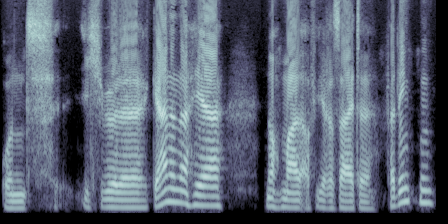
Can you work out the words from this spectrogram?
Und ich würde gerne nachher nochmal auf Ihre Seite verlinken.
